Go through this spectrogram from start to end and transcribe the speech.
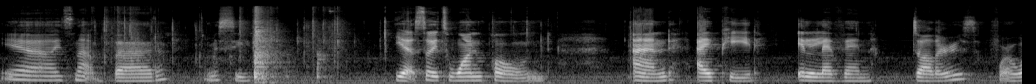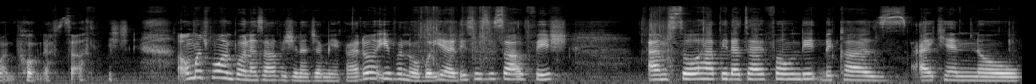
Yeah it's not bad. Let me see. Yeah so it's one pound. And i paid 11 dollars for one pound of saltfish how much for one pound of saltfish in jamaica? I don't even know but yeah this is the saltfish i'm so happy that i found it because i can now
